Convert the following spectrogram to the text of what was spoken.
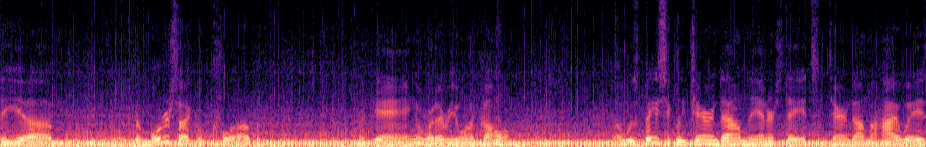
the um, the motorcycle club, or gang, or whatever you want to call them, uh, was basically tearing down the interstates and tearing down the highways,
